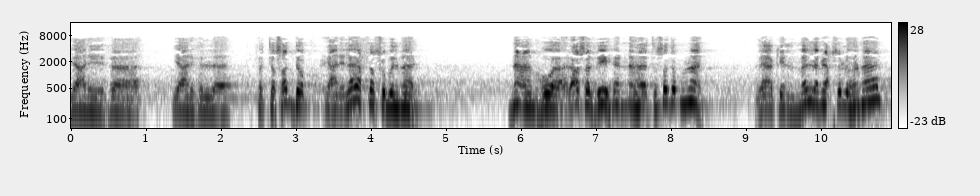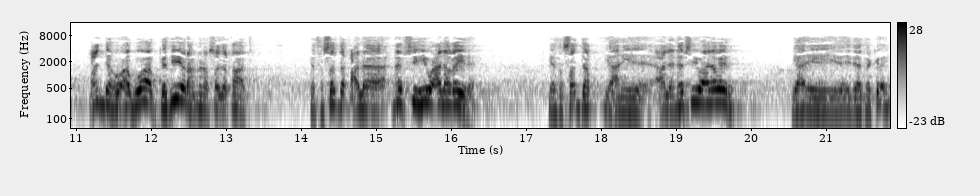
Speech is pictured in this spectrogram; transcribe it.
يعني ف يعني في في التصدق يعني لا يختص بالمال. نعم هو الأصل فيه أنها تصدق بالمال لكن من لم يحصل له المال عنده أبواب كثيرة من الصدقات. يتصدق على نفسه وعلى غيره. يتصدق يعني على نفسه وعلى غيره. يعني إذا تك...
